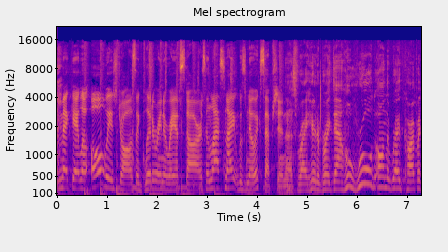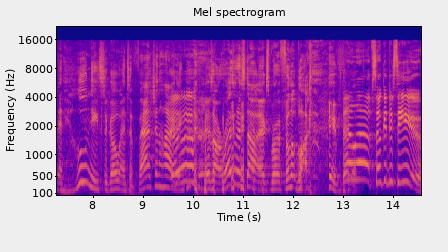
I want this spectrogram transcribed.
The Met Gala always draws a glittering array of stars, and last night was no exception. That's right, here to break down who ruled on the red carpet and who needs to go into fashion hiding is our resident style expert, Phillip Bloch. Hey, Phillip, so good to see you.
